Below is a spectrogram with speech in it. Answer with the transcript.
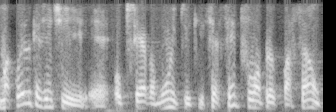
Uma coisa que a gente é, observa muito e que sempre foi uma preocupação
